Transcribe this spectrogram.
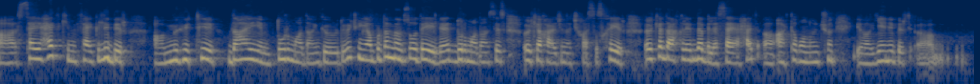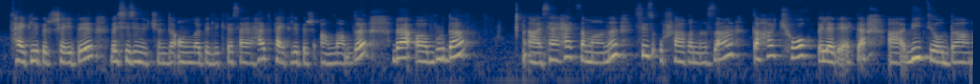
səyahət kimi fərqli bir mühiti daim durmadan gördüyü üçün, yəni burada mövzu deyil, durmadan siz ölkə xaricinə çıxasınız. Xeyr, ölkə daxilində belə səyahət artıq onun üçün yeni bir fərqli bir şeydir və sizin üçün də onunla birlikdə səyahət fərqli bir anlamdır və burada səyahət zamanı siz uşağınıza daha çox belə deyək də videoda,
